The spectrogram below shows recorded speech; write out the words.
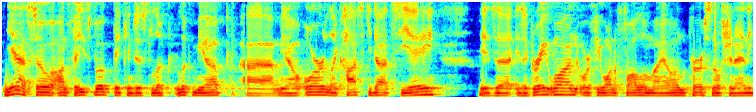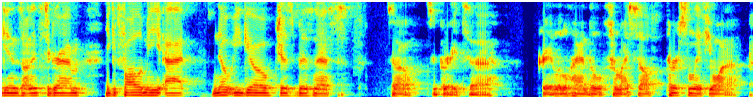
yeah, so on Facebook they can just look look me up, um, you know, or like hosky.ca is a is a great one. Or if you want to follow my own personal shenanigans on Instagram, you can follow me at no ego just business. So it's a great uh, great little handle for myself personally. If you want to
